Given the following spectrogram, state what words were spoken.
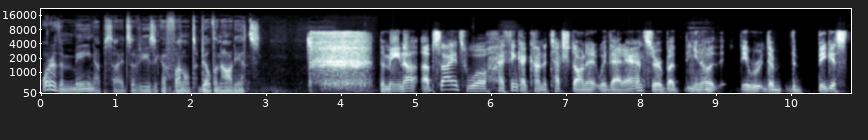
what are the main upsides of using a funnel to build an audience? The main uh, upsides? Well i think i kind of touched on it with that answer but you mm-hmm. know the, the the biggest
